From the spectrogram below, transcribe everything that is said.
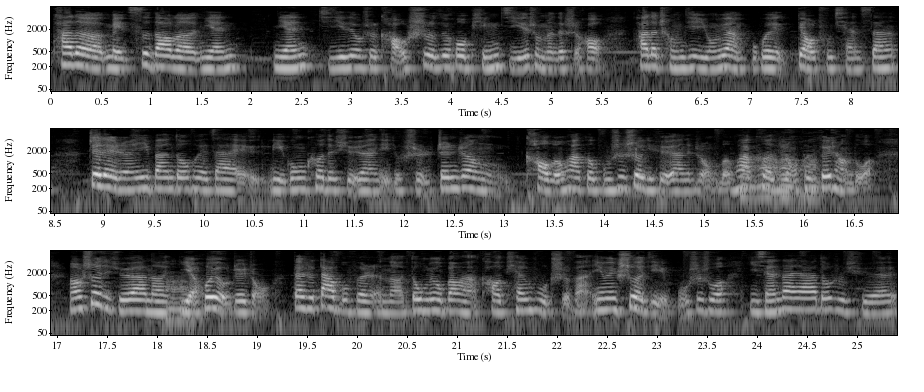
他的每次到了年。年级就是考试最后评级什么的时候，他的成绩永远不会掉出前三。这类人一般都会在理工科的学院里，就是真正考文化课，不是设计学院的这种文化课，这种会非常多。然后设计学院呢也会有这种，但是大部分人呢都没有办法靠天赋吃饭，因为设计不是说以前大家都是学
